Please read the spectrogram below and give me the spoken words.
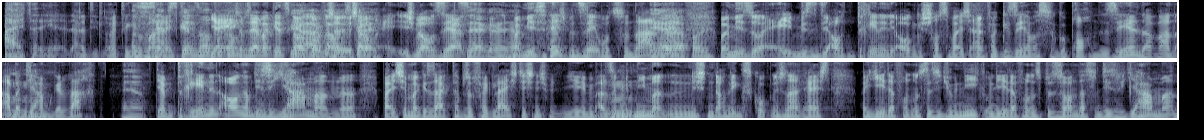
Alter, ja, da die Leute Mhm. Hast du geweint. selbst Gänsehaut ja, ja, ich habe selber Gänsehaut Ja, bekommen. ich, ich, auch, ich bin auch sehr, Sehr geil, ja. bei mir ich bin sehr emotional. Ja, ne? ja, voll. Bei mir so, ey, mir sind die auch Tränen in die Augen geschossen, weil ich einfach gesehen habe, was für gebrochene Seelen da waren, aber Mhm. die haben gelacht. Ja. Die haben Tränen in den Augen, haben die so, ja, Mann, ne? Weil ich immer gesagt habe, so vergleich dich nicht mit jedem, also Mhm. mit niemandem, nicht nach links gucken, nicht nach rechts, weil jeder von uns ist unique und jeder von uns besonders und die so, ja, Mann.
